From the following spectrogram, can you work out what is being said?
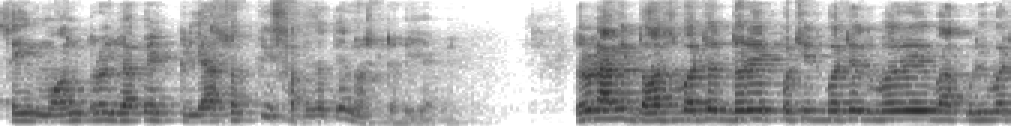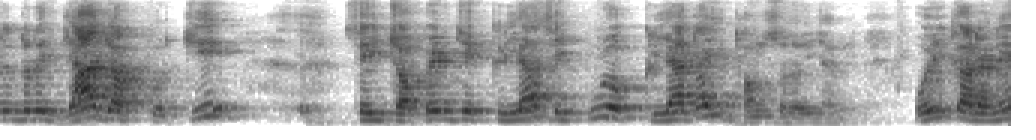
সেই মন্ত্র জপের ক্রিয়াশক্তি সাথে সাথে নষ্ট হয়ে যাবে। ধরুন আমি দশ বছর ধরে, পঁচিশ বছর ধরে বা কুড়ি বছর ধরে যা জপ করছি, সেই জপের যে ক্রিয়া, সেই পুরো ক্রিয়াটাই ধ্বংস হয়ে যাবে। ওই কারণে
